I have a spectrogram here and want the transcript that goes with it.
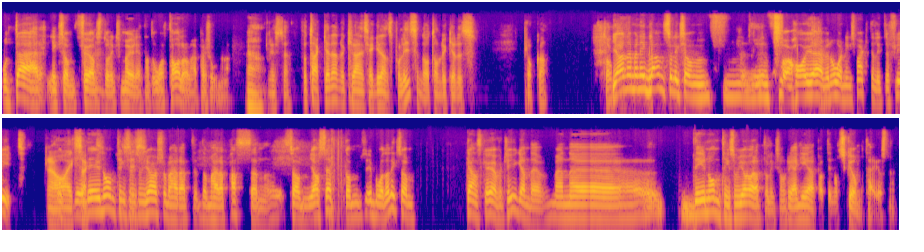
Och där liksom föds då liksom möjligheten att åtala de här personerna. Ja. Just det. Får tacka den ukrainska gränspolisen då att de lyckades plocka. Ja, nej, men ibland så liksom har ju även ordningsmakten lite flyt. Ja. Det, det är ju någonting som, som gör så här att de här passen som jag har sett, de är båda liksom ganska övertygande. Men eh, det är någonting som gör att de liksom reagerar på att det är något skumt här just nu.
